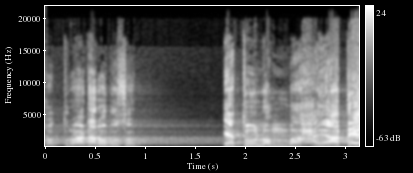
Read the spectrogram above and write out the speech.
সতেরো, আঠারো বছর। এত লম্বা হায়াতে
